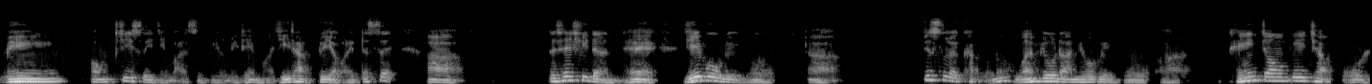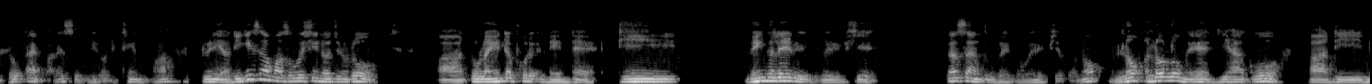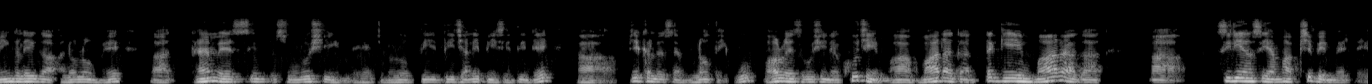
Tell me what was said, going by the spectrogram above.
မင်းအောင်ကြည့်စေခြင်းပါဆိုပြီးတော့ဒီထဲမှာရေးထားတွေ့ရပါတယ်တစ်ဆက်အာတစ်ဆက်ရှိတဲ့နဲ့ရေးဖို့တွေကိုအာပစ္စလက်ခါပေါ့နော်ဝမ်းပြောတာမျိုးတွေကိုအာ ထင်းကြောင်းပေးချဖို့လိုအပ်ပါတယ်ဆိုပြီးတော့ဒီထင်းမှာတွေ့နေရဒီကိစ္စမှာဆိုလို့ရှိရင်တော့ကျွန်တော်တို့အာတိုလိုင်းတက်ဖို့အနေနဲ့ဒီမင်္ဂလေးတွေပဲဖြစ်သက်ဆိုင်သူတွေကိုပဲဖြစ်ပေါ့နော်အလုံးအလုံးလုံးမယ်ဒီဟာကိုအာဒီမင်္ဂလေးကအလုံးလုံးမယ်အာဖမ်းမယ်ဆိုလို့ရှိရင်လည်းကျွန်တော်တို့ဒီဒီချာလေးပြင်ဆင်တင်တယ်အာပြစ်ခလို့ဆက်မလုပ်သေးဘူးဘာလို့လဲဆိုလို့ရှိရင်ခုချိန်မှာမာတာကတကယ်မာတာကအာစီဒီယန်ဆီယမ်မှဖြစ်ပေမဲ့လေ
